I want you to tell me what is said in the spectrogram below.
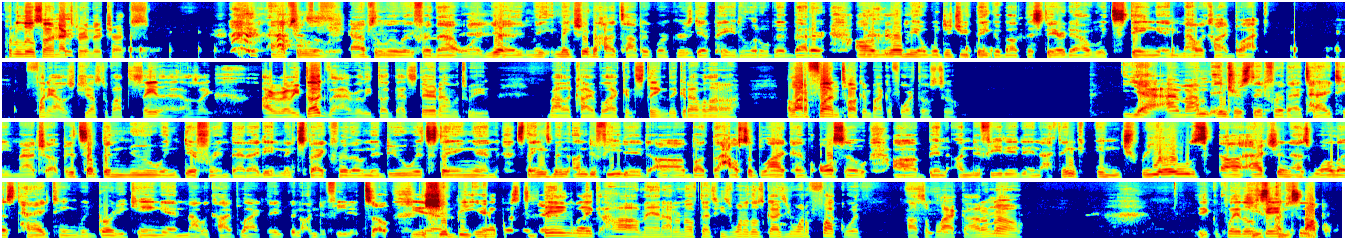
Put a little something extra in their checks. absolutely, absolutely for that one. Yeah, make, make sure the hot topic workers get paid a little bit better. Uh, Romeo, what did you think about the stare down with Sting and Malachi Black? Funny, I was just about to say that. I was like, I really dug that. I really dug that stare down between Malachi Black and Sting. They could have a lot of a lot of fun talking back and forth. Those two. Yeah, I'm I'm interested for that tag team matchup. It's something new and different that I didn't expect for them to do with Sting. And Sting's been undefeated, uh, but the House of Black have also uh, been undefeated in I think in trios uh, action as well as tag team with Brody King and Malachi Black. They've been undefeated, so it should be Yeah, but interesting there. Sting, like, oh man, I don't know if that's he's one of those guys you want to fuck with. House of Black, I don't know. He can play those He's games. too.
